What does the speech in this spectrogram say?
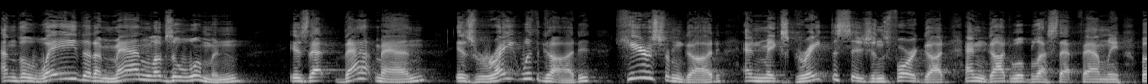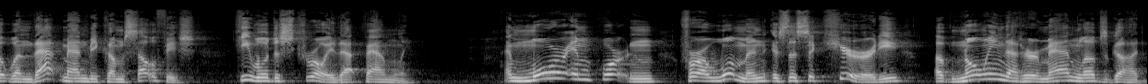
And the way that a man loves a woman is that that man is right with God, hears from God, and makes great decisions for God, and God will bless that family. But when that man becomes selfish, he will destroy that family. And more important for a woman is the security of knowing that her man loves God.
